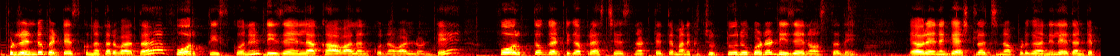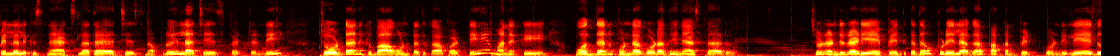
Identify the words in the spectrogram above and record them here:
ఇప్పుడు రెండు పెట్టేసుకున్న తర్వాత ఫోర్క్ తీసుకొని డిజైన్లా కావాలనుకున్న వాళ్ళు ఉంటే ఫోర్క్తో గట్టిగా ప్రెస్ చేసినట్లయితే మనకి చుట్టూరు కూడా డిజైన్ వస్తుంది. ఎవరైనా గెస్ట్లు వచ్చినప్పుడు కానీ లేదంటే పిల్లలకి స్నాక్స్లా తయారు చేసినప్పుడు ఇలా చేసి పెట్టండి. చూడడానికి బాగుంటుంది కాబట్టి మనకి వద్దనకుండా కూడా తినేస్తారు. చూడండి రెడీ అయిపోయింది కదా. ఇప్పుడు ఇలాగా పక్కన పెట్టుకోండి. లేదు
